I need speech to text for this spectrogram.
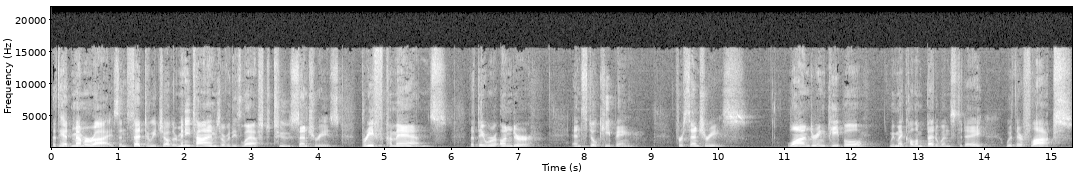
that they had memorized and said to each other many times over these last two centuries brief commands that they were under and still keeping for centuries. Wandering people, we might call them Bedouins today, with their flocks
